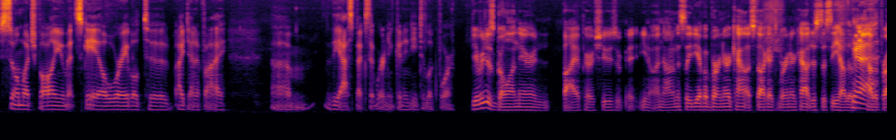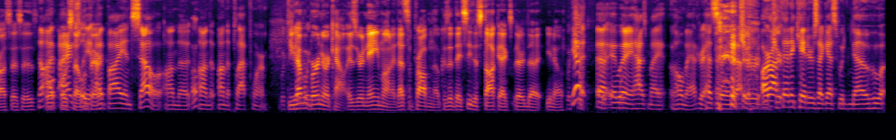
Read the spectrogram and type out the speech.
so much volume at scale, we're able to identify um, the aspects that we're going to need to look for. Do you ever just go on there and buy a pair of shoes, uh, you know, anonymously? Do you have a burner account, a StockX burner account, just to see how the Yeah. how the process is? No, or, I, or I sell a actually pair? I buy and sell on the on the on the platform. Do you have a burner account? Is your name on it? That's the problem though, because if they see the StockX or the, you know, yeah, uh, it, it has my home address. So, uh, your- our what's your- authenticators, I guess, would know who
